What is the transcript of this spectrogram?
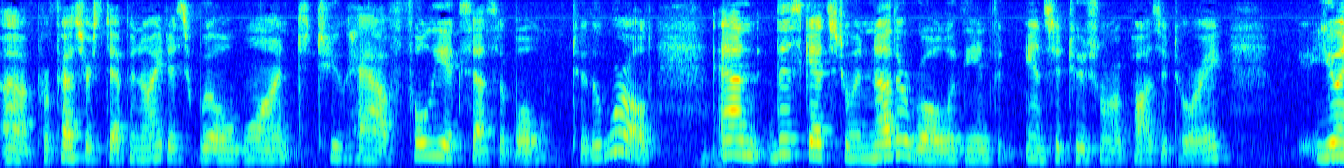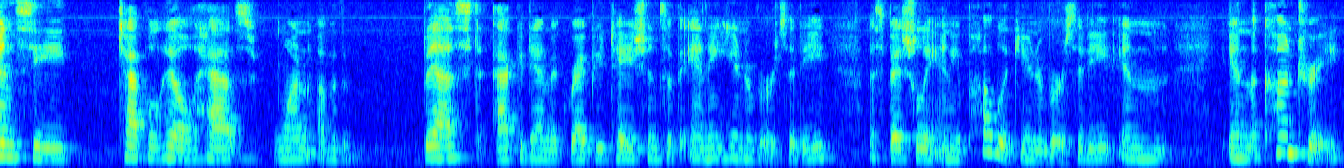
uh, Professor Steponaitis will want to have fully accessible to the world. And this gets to another role of the inf- institutional repository. UNC Chapel Hill has one of the best academic reputations of any university, especially any public university in in the country.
